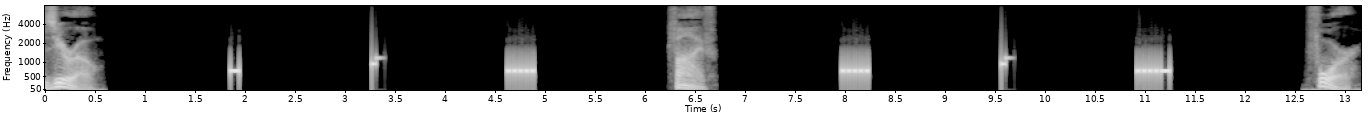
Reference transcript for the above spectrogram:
0. 5. 4.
